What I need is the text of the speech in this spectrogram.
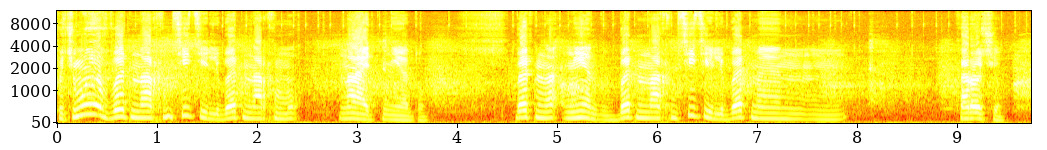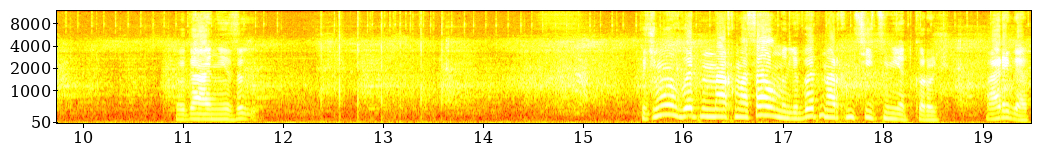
Почему ее в Бэтмен Arkham City или Бэтмен Arkham Knight нету? Бэтмен... Нет, Бэтмен Arkham City или Бэтмен... Короче, когда они... за- Почему в Бэтмен Arkham Asylum или Бэтмен Arkham City нет, короче? А, ребят?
